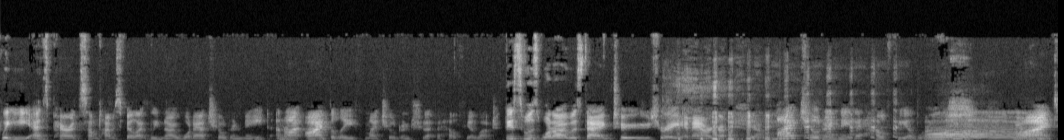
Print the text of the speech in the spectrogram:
we as parents sometimes feel like we know what our children need. And I, I believe my children should have a healthier lunch. This was what I was saying to Cherie an hour ago. Yeah. my children need a healthier lunch Ah. right?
